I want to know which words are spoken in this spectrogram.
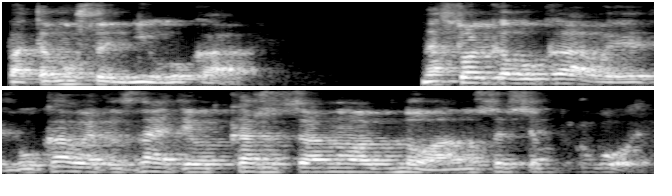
потому что дни лукавы. Настолько лукавые, лукавое это, знаете, вот кажется оно одно, оно совсем другое.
